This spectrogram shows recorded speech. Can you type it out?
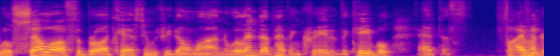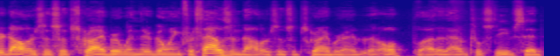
We'll sell off the broadcasting, which we don't want, and we'll end up having created the cable at $500 a subscriber when they're going for $1,000 a subscriber. I had it all plotted out until Steve said,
